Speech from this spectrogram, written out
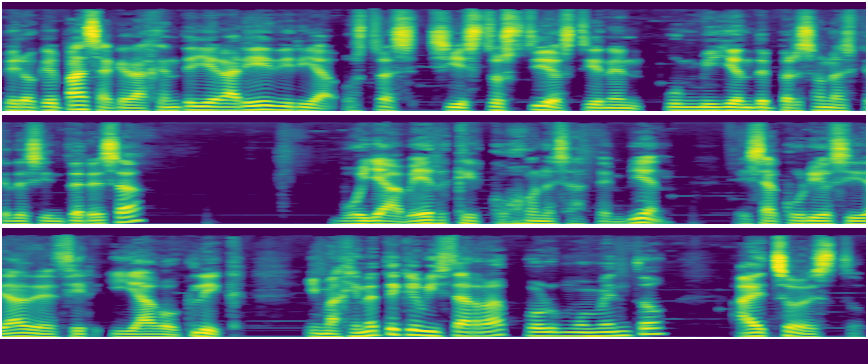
pero ¿qué pasa? Que la gente llegaría y diría, ostras, si estos tíos tienen un millón de personas que les interesa, voy a ver qué cojones hacen bien. Esa curiosidad de decir, y hago clic. Imagínate que Bizarrap por un momento ha hecho esto.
